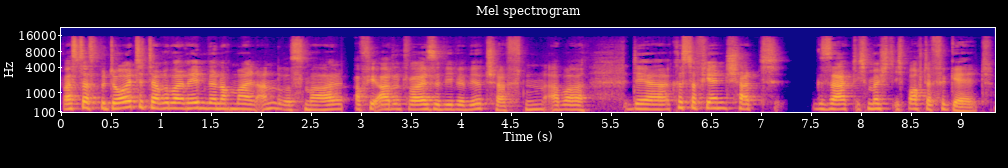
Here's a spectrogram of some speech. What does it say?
Was das bedeutet, darüber reden wir noch mal ein anderes Mal, auf die Art und Weise, wie wir wirtschaften. Aber der Christoph Jentsch hat gesagt, ich möchte, ich brauche dafür Geld.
